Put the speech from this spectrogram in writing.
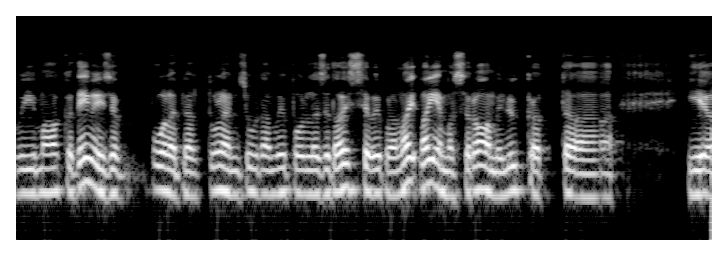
kui ma akadeemilise poole pealt tulen, suudan võib-olla seda asja võib-olla laiemasse raami lükata ja, ja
